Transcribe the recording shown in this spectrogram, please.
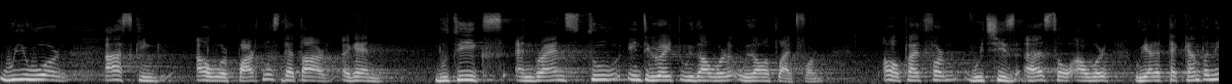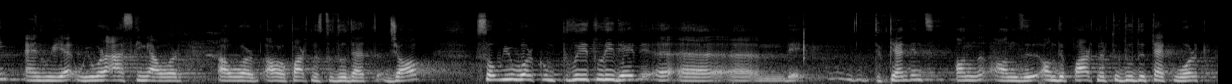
we were asking our partners that are, again, boutiques and brands to integrate with our, with our platform. Our platform, which is us, so our, we are a tech company, and we, we were asking our, our, our partners to do that job. So we were completely uh, uh, um, dependent on, on, the, on the partner to do the tech work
